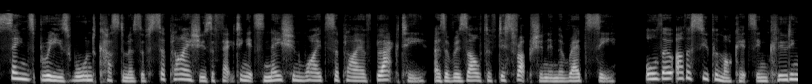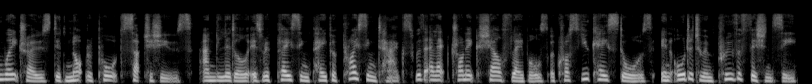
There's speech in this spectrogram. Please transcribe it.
Sainsbury's warned customers of supply issues affecting its nationwide supply of black tea as a result of disruption in the Red Sea. Although other supermarkets, including Waitrose, did not report such issues, and Lidl is replacing paper pricing tags with electronic shelf labels across UK stores in order to improve efficiency,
